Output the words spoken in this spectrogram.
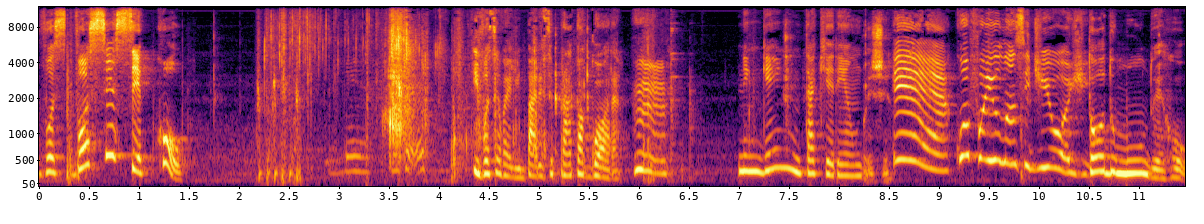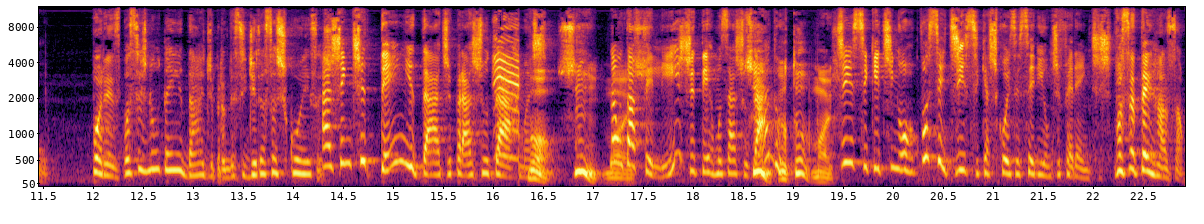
Você, você secou? E você vai limpar esse prato agora. Ninguém tá querendo hoje. É, qual foi o lance de hoje? Todo mundo errou. Por exemplo, vocês não têm idade pra decidir essas coisas. A gente tem idade pra ajudar, mas... Bom, sim, Não mas... tá feliz de termos Sim, ajudado? eu tô, mas... Disse que tinha... Você disse que as coisas seriam diferentes. Você tem razão.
